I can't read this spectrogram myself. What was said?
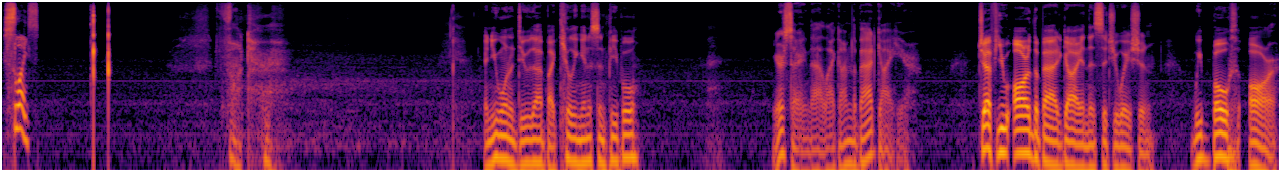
slice. Fuck. And you want to do that by killing innocent people? You're saying that like I'm the bad guy here. Jeff, you are the bad guy in this situation. We both are.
